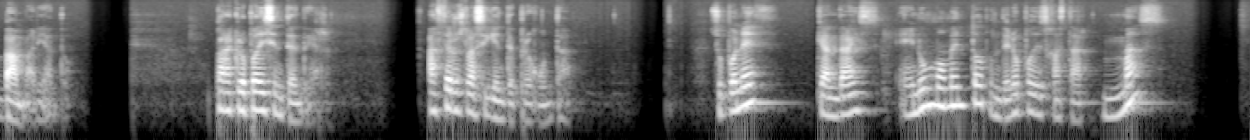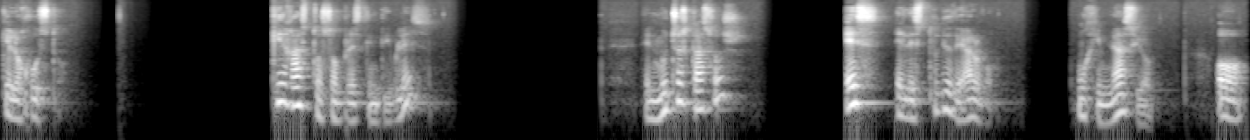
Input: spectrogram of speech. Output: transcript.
van variando. Para que lo podáis entender, haceros la siguiente pregunta. Suponed que andáis en un momento donde no podéis gastar más que lo justo. ¿Qué gastos son prescindibles? En muchos casos es el estudio de algo, un gimnasio o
